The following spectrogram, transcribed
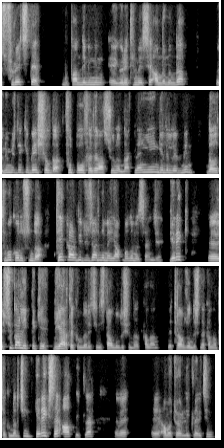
süreçte bu pandeminin e, yönetilmesi anlamında önümüzdeki 5 yılda Futbol Federasyonu naklen yayın gelirlerinin dağıtımı konusunda tekrar bir düzenleme yapmalı mı sence? Gerek e, Süper Lig'deki diğer takımlar için İstanbul dışında kalan ve Trabzon dışında kalan takımlar için gerekse alt ligler ve e, amatör ligler için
